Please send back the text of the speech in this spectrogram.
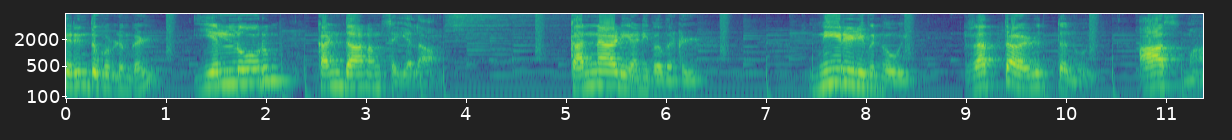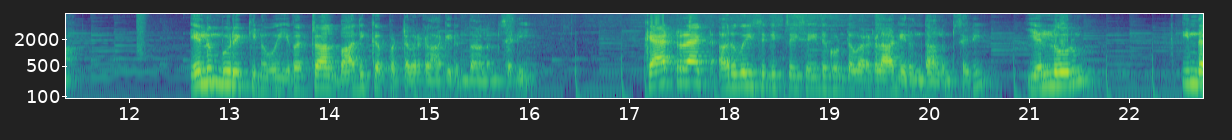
தெரிந்து கொள்ளுங்கள் எல்லோரும் கண்தானம் செய்யலாம். கண்ணாடி அணிபவர்கள் நீரிழிவு நோய் இரத்த அழுத்த நோய் ஆஸ்மா எலும்புருக்கி நோய் இவற்றால் பாதிக்கப்பட்டவர்களாக இருந்தாலும் சரி கேட்ராக்ட் அறுவை சிகிச்சை செய்து கொண்டவர்களாக இருந்தாலும் சரி எல்லோரும் இந்த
